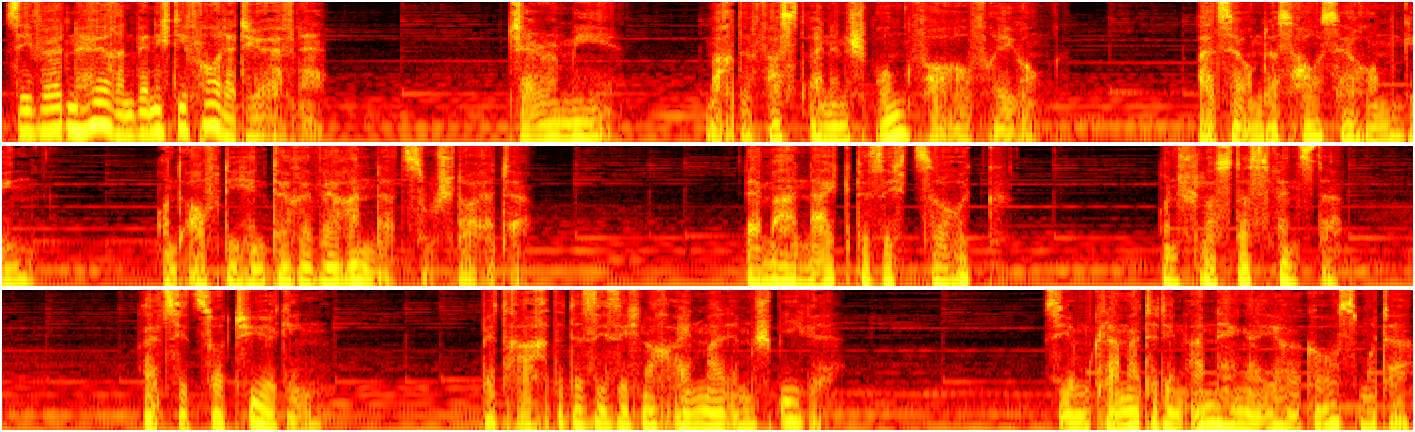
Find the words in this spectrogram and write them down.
Sie würden hören, wenn ich die Vordertür öffne. Jeremy machte fast einen Sprung vor Aufregung, als er um das Haus herumging und auf die hintere Veranda zusteuerte. Emma neigte sich zurück und schloss das Fenster. Als sie zur Tür ging, betrachtete sie sich noch einmal im Spiegel. Sie umklammerte den Anhänger ihrer Großmutter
